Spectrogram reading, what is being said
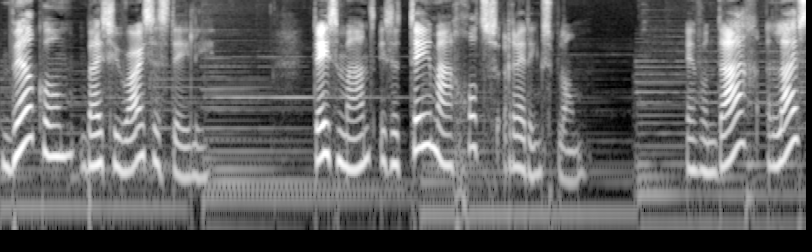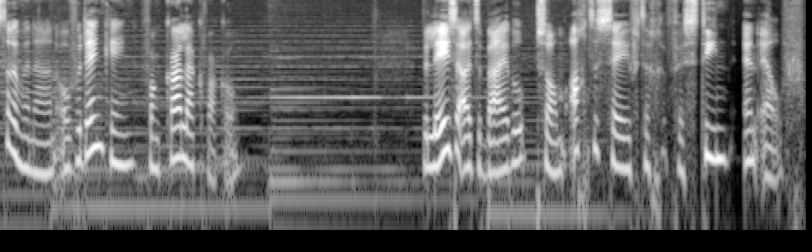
Welkom bij She Rises Daily. Deze maand is het thema Gods reddingsplan. En vandaag luisteren we naar een overdenking van Carla Kwakkel. We lezen uit de Bijbel Psalm 78, vers 10 en 11.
